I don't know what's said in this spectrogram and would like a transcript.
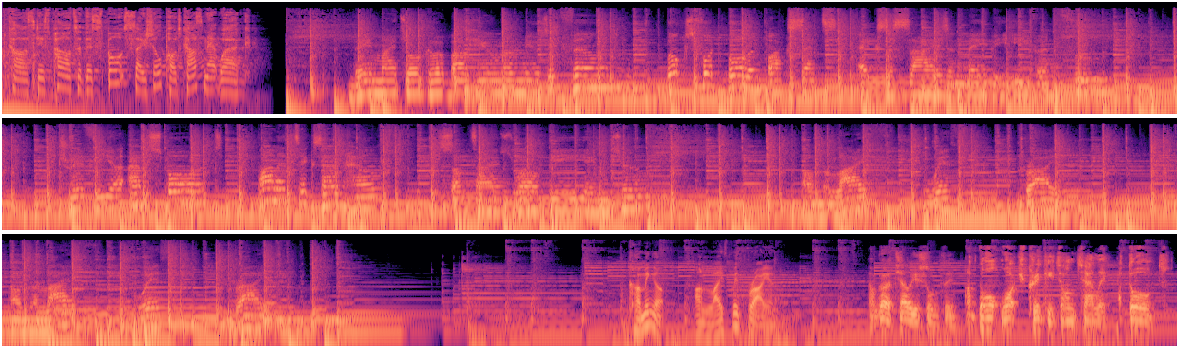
podcast is part of the Sports Social Podcast Network. They might talk about humor, music, film, books, football, and box sets, exercise, and maybe even food. Trivia and sport, politics and health, sometimes well being too. On the Life with Brian. On the Life with Brian. Coming up on Life with Brian. I've got to tell you something. I don't watch cricket on telly. I don't.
